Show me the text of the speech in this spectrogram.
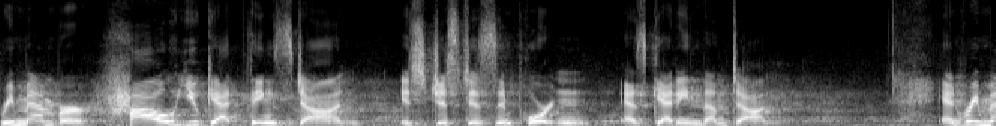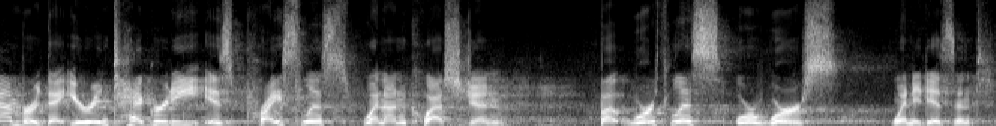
Remember, how you get things done is just as important as getting them done. And remember that your integrity is priceless when unquestioned, but worthless or worse when it isn't.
